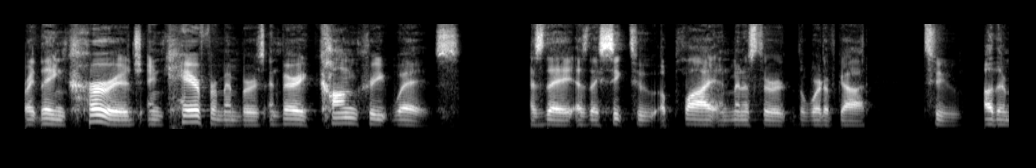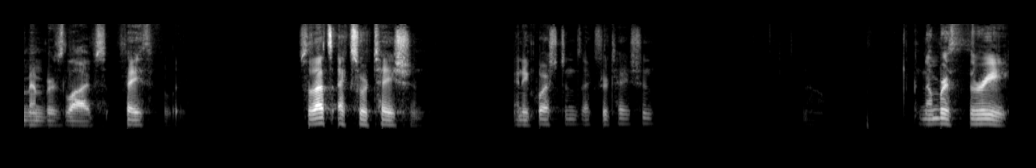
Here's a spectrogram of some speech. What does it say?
right, they encourage and care for members in very concrete ways as they as they seek to apply and minister the word of God to other members' lives faithfully. So that's exhortation. Any questions, exhortation? No. Number three.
